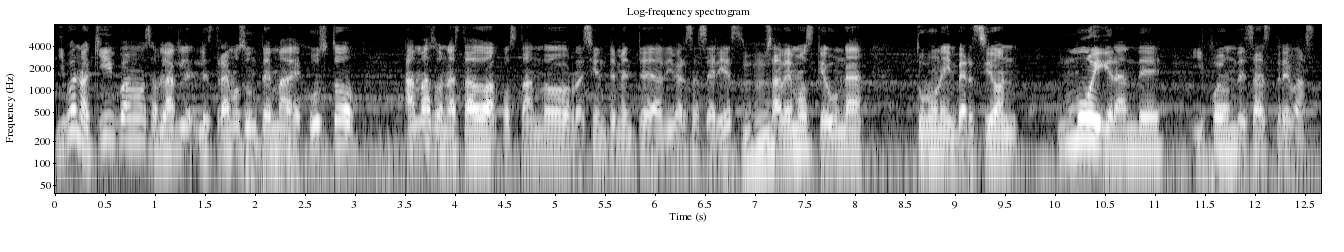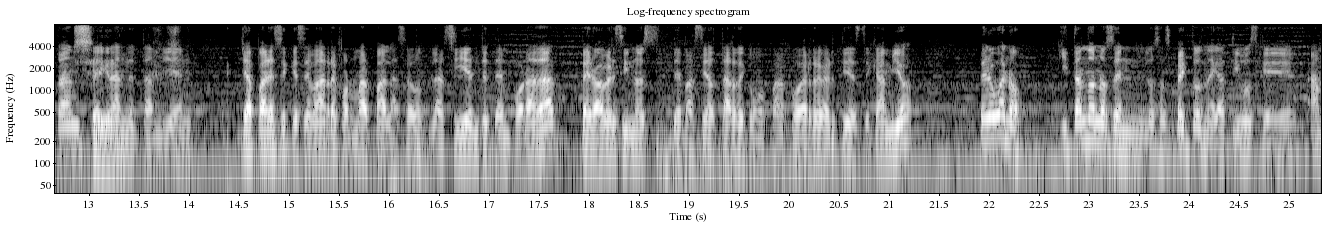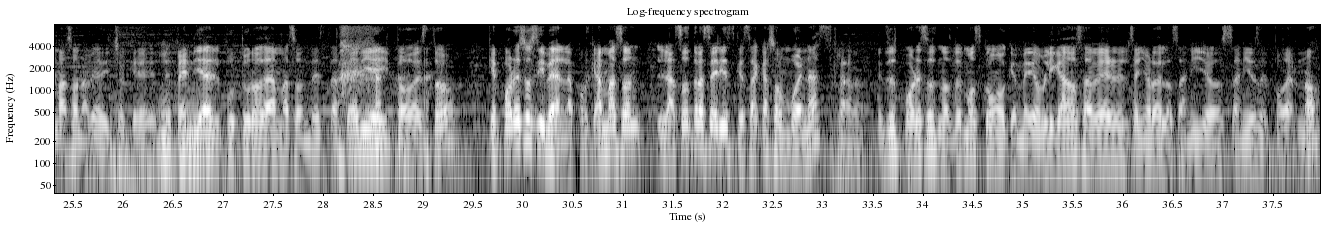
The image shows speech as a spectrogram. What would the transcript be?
Y bueno, aquí vamos a hablar, les traemos un tema de justo Amazon ha estado apostando recientemente a diversas series. Sabemos que una tuvo una inversión muy grande y fue un desastre bastante Sí. grande también. Ya parece que se va a reformar para la, siguiente temporada, pero a ver si no es demasiado tarde como para poder revertir este cambio. Pero bueno, quitándonos en los aspectos negativos que Amazon había dicho que dependía del futuro de Amazon de esta serie y todo esto, que por eso sí véanla, porque Amazon, las otras series que saca son buenas, Claro. entonces por eso nos vemos como que medio obligados a ver El Señor de los Anillos, Anillos del Poder, ¿no?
